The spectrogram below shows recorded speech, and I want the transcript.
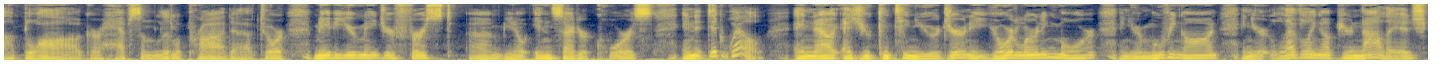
a blog or have some little product or maybe you made your first um, you know insider course and it did well and now as you continue your journey you're learning more and you're moving on and you're leveling up your knowledge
